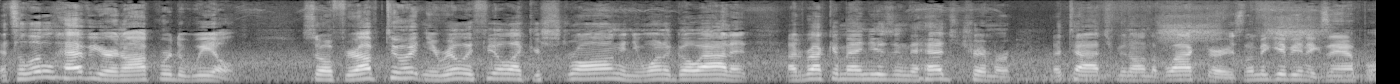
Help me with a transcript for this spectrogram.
it's a little heavier and awkward to wield. So if you're up to it and you really feel like you're strong and you want to go at it, I'd recommend using the hedge trimmer attachment on the blackberries. Let me give you an example.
